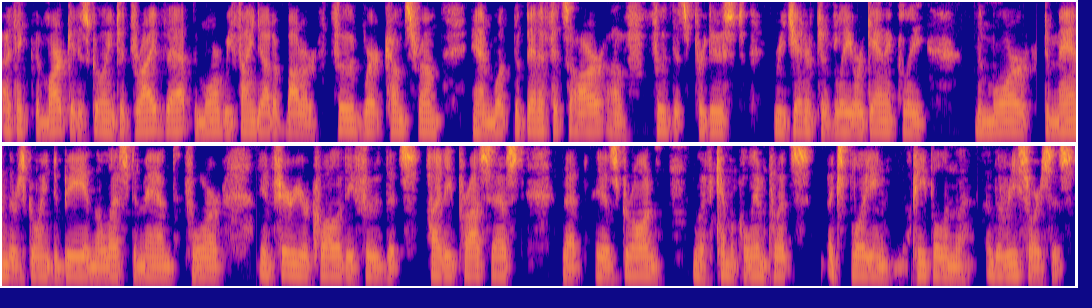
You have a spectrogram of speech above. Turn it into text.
I think the market is going to drive that. The more we find out about our food, where it comes from, and what the benefits are of food that's produced regeneratively, organically, the more demand there's going to be and the less demand for inferior quality food that's highly processed, that is grown with chemical inputs, exploiting people and the, the resources.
